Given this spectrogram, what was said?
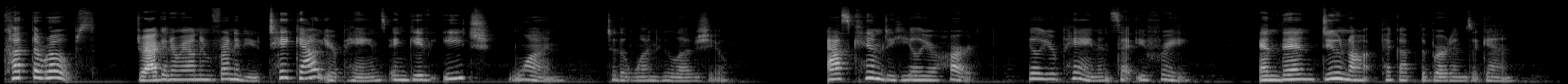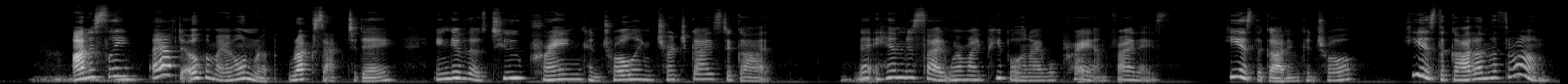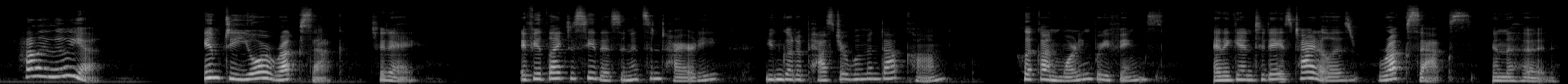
Cut the ropes, drag it around in front of you, take out your pains, and give each one to the one who loves you. Ask Him to heal your heart, heal your pain, and set you free. And then do not pick up the burdens again. Honestly, I have to open my own rucksack today and give those two praying, controlling church guys to God. Let Him decide where my people and I will pray on Fridays. He is the God in control. He is the God on the throne. Hallelujah. Empty your rucksack today. If you'd like to see this in its entirety, you can go to pastorwoman.com, click on Morning Briefings, and again, today's title is Rucksacks in the Hood.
